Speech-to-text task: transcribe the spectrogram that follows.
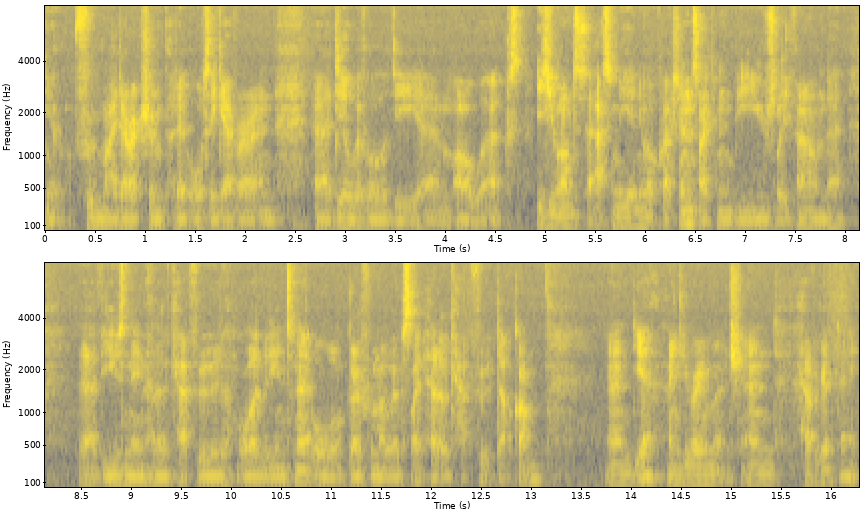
you know, through my direction, put it all together and uh, deal with all the um, artworks. If you wanted to ask me any more questions, I can be usually found uh, the username Hello Cat Food all over the internet or go through my website hellocatfood.com. And yeah, thank you very much and have a good day.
